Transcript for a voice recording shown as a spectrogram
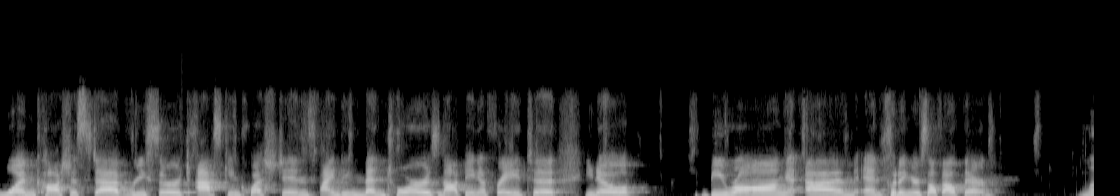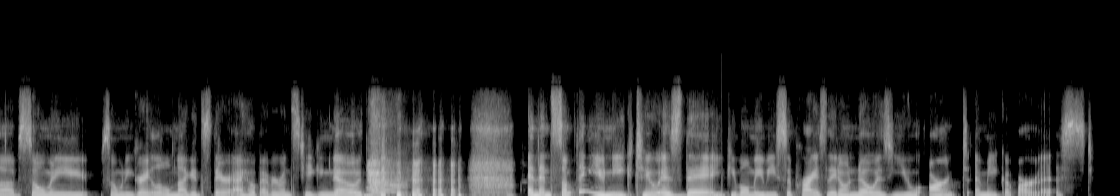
one cautious step research asking questions finding mentors not being afraid to you know be wrong um, and putting yourself out there love so many so many great little nuggets there. I hope everyone's taking notes. And then something unique too is that people may be surprised they don't know is you aren't a makeup artist.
